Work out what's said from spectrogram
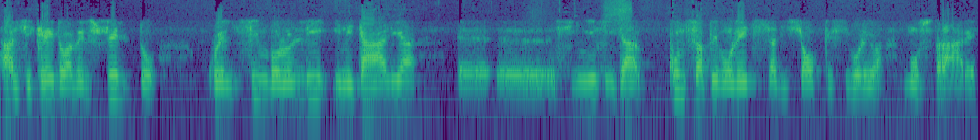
Anzi, credo aver scelto quel simbolo lì in Italia eh, eh, significa consapevolezza di ciò che si voleva mostrare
